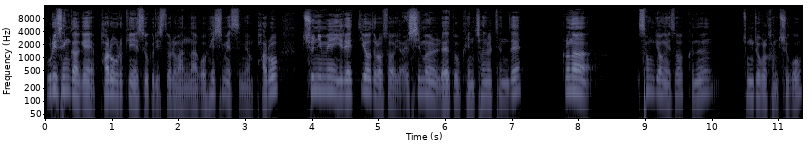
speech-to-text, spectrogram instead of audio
우리 생각에 바로 그렇게 예수 그리스도를 만나고 회심했으면 바로 주님의 일에 뛰어들어서 열심을 내도 괜찮을 텐데 그러나 성경에서 그는 종족을 감추고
